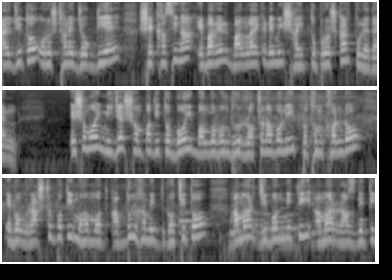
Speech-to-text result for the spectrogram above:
আয়োজিত অনুষ্ঠানে যোগ দিয়ে শেখ হাসিনা এবারের বাংলা একাডেমি সাহিত্য পুরস্কার তুলে দেন। এ সময় নিজের সম্পাদিত বই, বঙ্গবন্ধুর রচনাবলী, প্রথম খণ্ড এবং রাষ্ট্রপতি মোহাম্মদ আব্দুল হামিদ রচিত আমার জীবননীতি, আমার রাজনীতি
